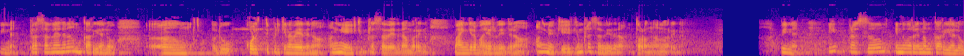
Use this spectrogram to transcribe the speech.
പിന്നെ പ്രസവ വേദന നമുക്കറിയാലോ. ഒരു കൊളുത്തി പിടിക്കുന്ന വേദന അങ്ങനെയായിരിക്കും പ്രസവ വേദന എന്ന് പറയുന്നത്. ഭയങ്കര വയറുവേദന അങ്ങനെയൊക്കെ ആയിരിക്കും പ്രസവ വേദന തുടങ്ങുക എന്ന് പറയുന്നത്. പിന്നെ ഈ പ്രസവം എന്ന് പറയുന്നത് നമുക്കറിയാലോ.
